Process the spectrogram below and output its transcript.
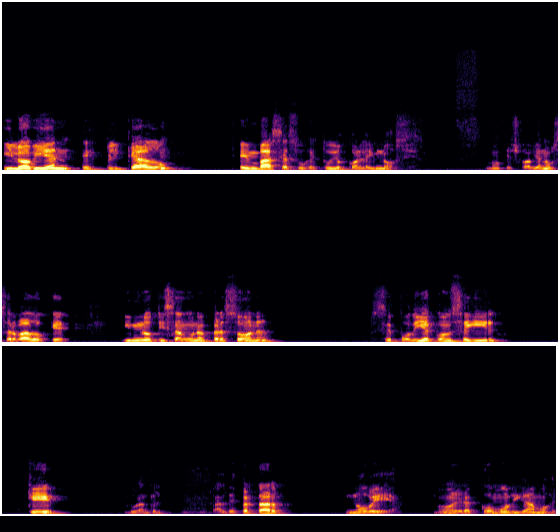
y lo habían explicado en base a sus estudios con la hipnosis. ¿no? Ellos habían observado que hipnotizando a una persona se podía conseguir que durante el, al despertar no vea, ¿no? Era como, digamos,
